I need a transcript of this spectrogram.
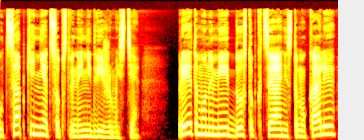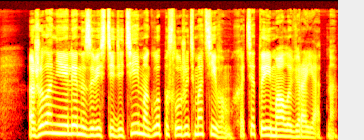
у Цапки нет собственной недвижимости. При этом он имеет доступ к цианистому калию, а желание Елены завести детей могло послужить мотивом, хотя это и маловероятно.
